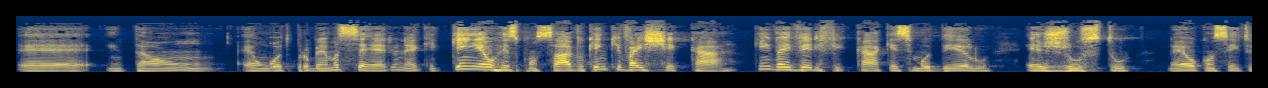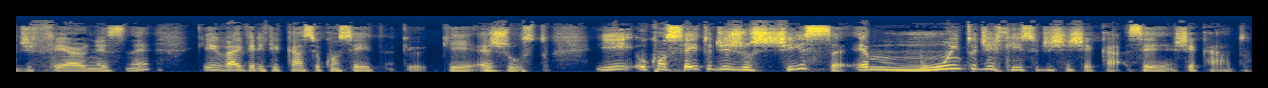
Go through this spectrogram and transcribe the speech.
É, então, é um outro problema sério, né? Que quem é o responsável, quem que vai checar, quem vai verificar que esse modelo é justo, né? O conceito de fairness, né? Quem vai verificar se o conceito que, que é justo. E o conceito de justiça é muito difícil de checar, ser checado,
